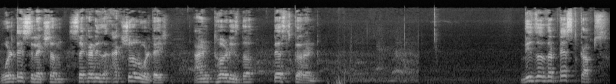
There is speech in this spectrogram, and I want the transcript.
voltage selection, second is the actual voltage and third is the test current. These are the test cups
